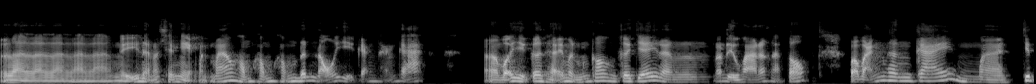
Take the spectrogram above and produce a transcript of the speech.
là là là là, là nghĩ là nó sẽ nghẹt mạch máu không không không đến nỗi gì căng thẳng cả. À, bởi vì cơ thể mình có cơ chế là nó điều hòa rất là tốt. Và bản thân cái mà chích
